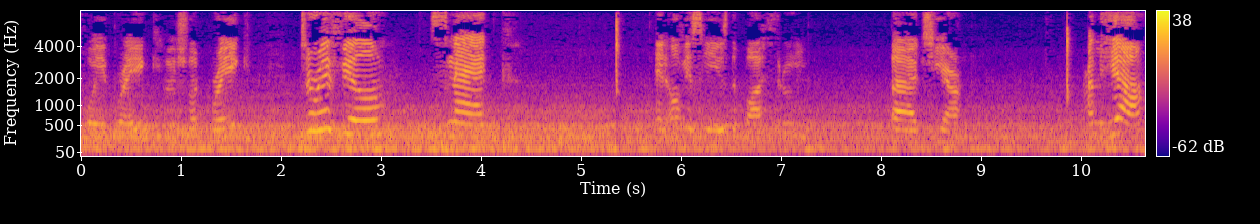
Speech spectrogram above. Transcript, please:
for a break, a short break, to refill, snack, and obviously use the bathroom. But yeah, I'm here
